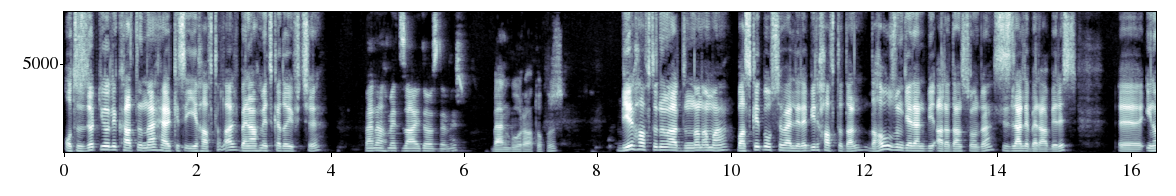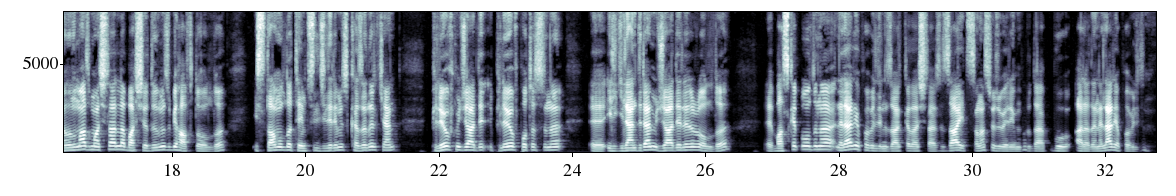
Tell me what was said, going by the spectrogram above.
34 yıllık hattından herkese iyi haftalar. Ben Ahmet Kadayıfçı. Ben Ahmet Zahid Özdemir. Ben Buğra Topuz. Bir haftanın ardından ama basketbol severlere bir haftadan daha uzun gelen bir aradan sonra sizlerle beraberiz. Ee, inanılmaz maçlarla başladığımız bir hafta oldu. İstanbul'da temsilcilerimiz kazanırken playoff mücadele playoff potasını e, ilgilendiren mücadeleler oldu. E, basketbolda neler yapabildiniz arkadaşlar? Zahit sana söz vereyim burada. Bu arada neler yapabildin?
